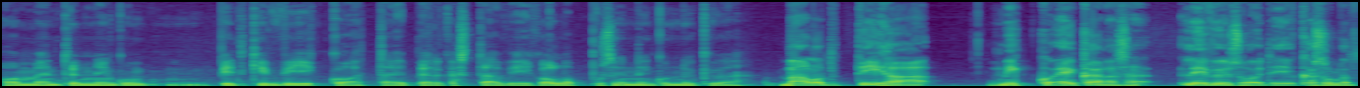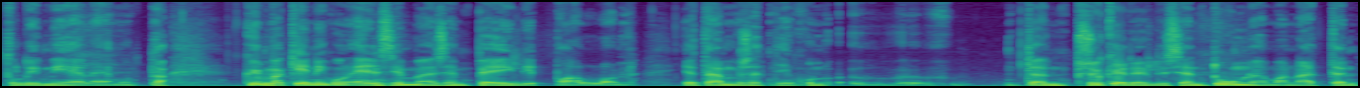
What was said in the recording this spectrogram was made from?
on menty niin kuin pitkin viikkoa, että ei pelkästään viikonloppuisin niin kuin nykyään. Mä aloitettiin ihan Mikko ekana levysoiti, joka sulle tuli mieleen, mutta kyllä mäkin niin kuin ensimmäisen peilipallon ja tämmöiset niin kuin, tämän psykedeellisen tunnelman näiden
